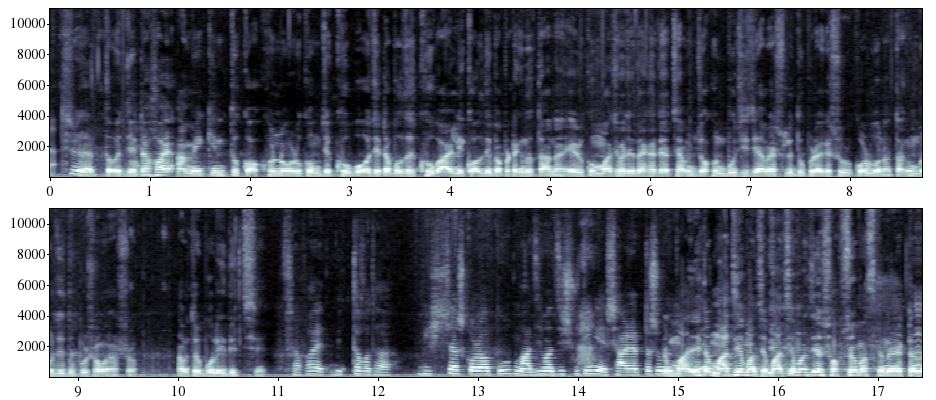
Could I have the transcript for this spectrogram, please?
না। তো যেটা হয় আমি কিন্তু কখনো ওরকম যে খুব ও যেটা বলছে খুব আর্লি কল দিয়ে ব্যাপারটা কিন্তু তা না। এরকম মাঝে মাঝে দেখা যাচ্ছে আমি যখন বুঝি যে আমি আসলে দুপুর আগে শুরু করব না তখন বলছি দুপুর সময় আসো। আমি তো বলেই দিচ্ছি। সাফায়েত মিথ্যা কথা। বিশ্বাস করো আপু মাঝে মাঝে শুটিং এ সাড়ে আটটার সময় এটা মাঝে মাঝে মাঝে মাঝে সবসময় মাঝখানে একটা ও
